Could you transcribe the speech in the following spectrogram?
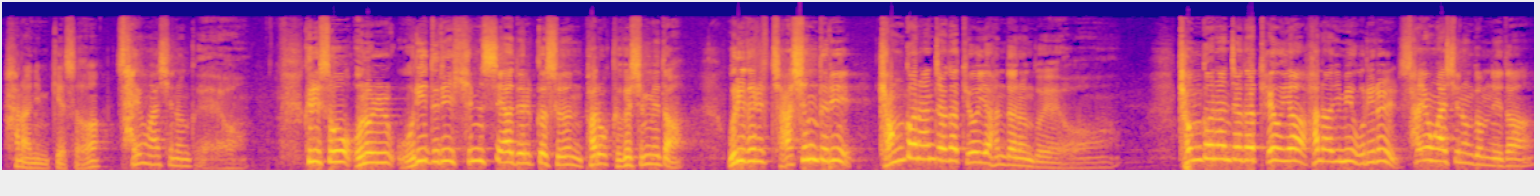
하나님께서 사용하시는 거예요. 그래서 오늘 우리들이 힘써야 될 것은 바로 그것입니다. 우리들 자신들이 경건한 자가 되어야 한다는 거예요. 경건한 자가 되어야 하나님이 우리를 사용하시는 겁니다.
